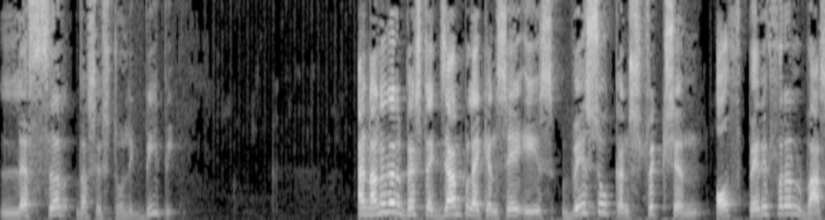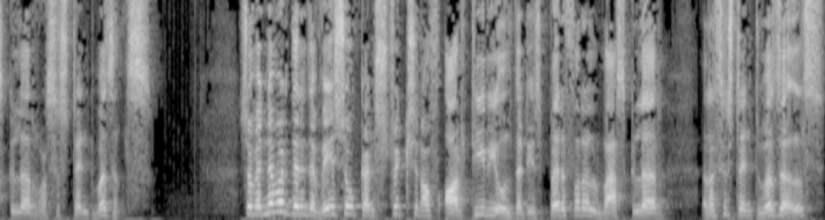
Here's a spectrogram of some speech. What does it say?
lesser the systolic BP. And another best example I can say is vasoconstriction of peripheral vascular resistant vessels. So whenever there is a vasoconstriction of arterioles that is peripheral vascular resistant vessels,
